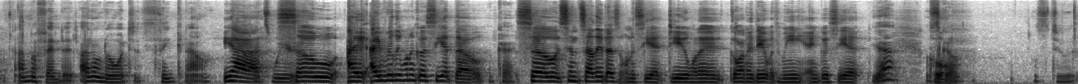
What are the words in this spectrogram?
Alright, I'm offended. I don't know what to think now. Yeah, That's weird. So I, I really want to go see it though. Okay. So since Sally doesn't want to see it, do you want to go on a date with me and go see it? Yeah. Let's Cool. go. Let's do it.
